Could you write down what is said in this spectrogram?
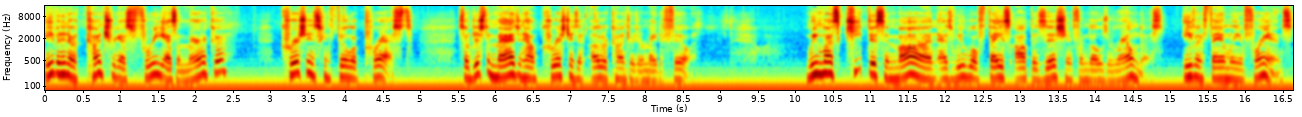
Even in a country as free as America, Christians can feel oppressed. So just imagine how Christians in other countries are made to feel. We must keep this in mind as we will face opposition from those around us, even family and friends,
